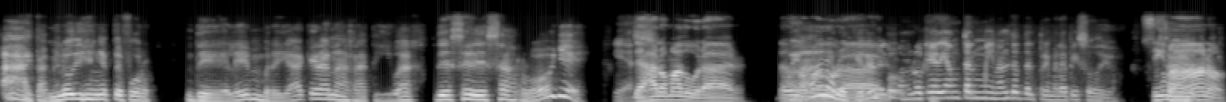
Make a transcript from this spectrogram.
ay, también lo dije en este foro del ya que la narrativa de se desarrolle. Déjalo madurar. Lo, querían terminar desde el primer episodio. Sí, mano.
